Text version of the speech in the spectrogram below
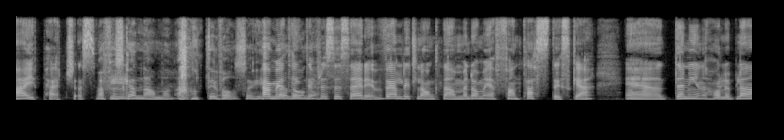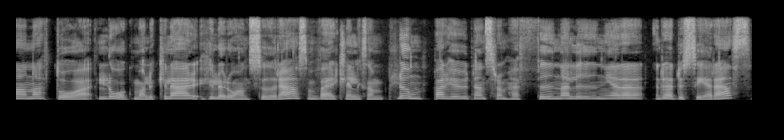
Eye Patches. Varför ska namnen alltid vara så himla ja, men Jag tänkte långa? precis säga det. Väldigt långt namn, men de är fantastiska. Eh, den innehåller bland annat då lågmolekylär hyaluronsyra som verkligen liksom plumpar huden så de här fina linjerna reduceras.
